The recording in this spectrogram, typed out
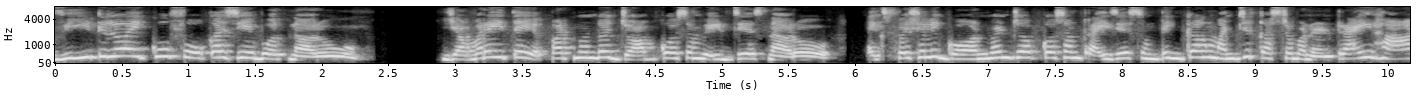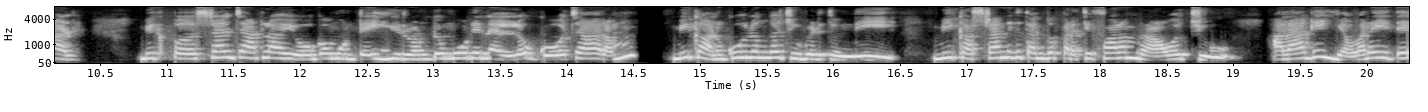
వీటిలో ఎక్కువ ఫోకస్ చేయబోతున్నారు. ఎవరైతే ఎప్పటి నుండో జాబ్ కోసం వెయిట్ చేస్తున్నారో ఎక్స్పెషల్లీ గవర్నమెంట్ జాబ్ కోసం ట్రై చేస్తుంటే ఇంకా మంచి కష్టపడండి. ట్రై హార్డ్. మీకు పర్సనల్ చాట్లో ఆ యోగం ఉంటే ఈ రెండు మూడు నెలల్లో గోచారం మీకు అనుకూలంగా చూపెడుతుంది. మీ కష్టానికి తగ్గ ప్రతిఫలం రావచ్చు. అలాగే ఎవరైతే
